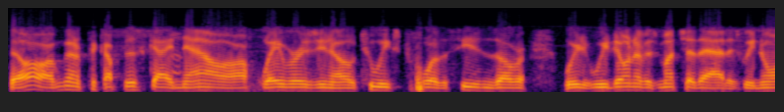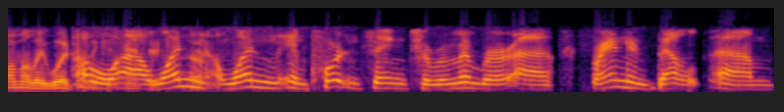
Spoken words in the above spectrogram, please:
that, oh, I'm going to pick up this guy now off waivers. You know, two weeks before the season's over. We we don't have as much of that as we normally would. Oh, uh, one one important thing to remember: uh, Brandon Belt um,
